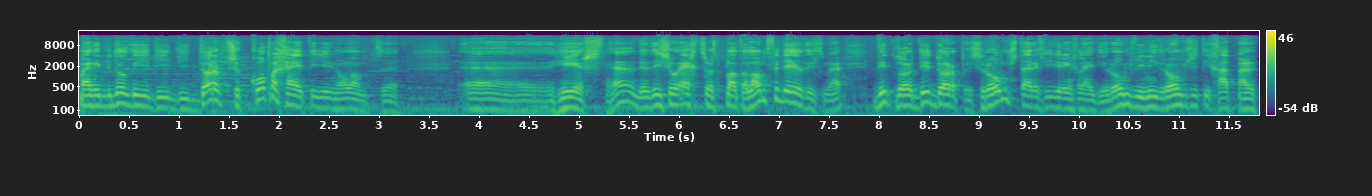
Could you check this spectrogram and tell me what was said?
Maar ik bedoel, die, die, die dorpse koppigheid die in Holland uh, uh, heerst. Hè? Dat is zo echt zoals het platteland verdeeld is. Dit, dit dorp is Rooms, daar heeft iedereen gelijk die Rooms. Wie niet Rooms is, die gaat maar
